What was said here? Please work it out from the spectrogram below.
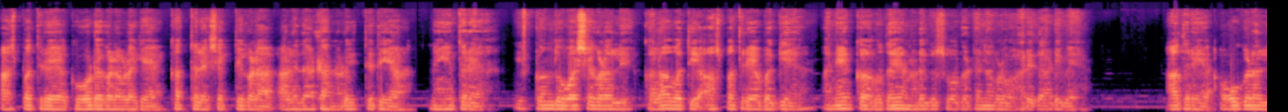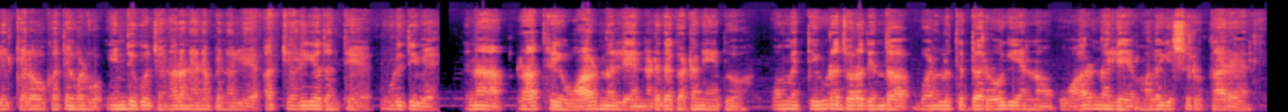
ಆಸ್ಪತ್ರೆಯ ಗೋಡೆಗಳೊಳಗೆ ಕತ್ತಲೆ ಶಕ್ತಿಗಳ ಅಲೆದಾಟ ನಡೆಯುತ್ತಿದೆಯಾ? ಸ್ನೇಹಿತರೆ, ಇಷ್ಟೊಂದು ವರ್ಷಗಳಲ್ಲಿ ಕಲಾವತಿ ಆಸ್ಪತ್ರೆಯ ಬಗ್ಗೆ ಅನೇಕ ಹೃದಯ ನಡುಗಿಸುವ ಘಟನೆಗಳು ಹರಿದಾಡಿವೆ. ಆದರೆ ಅವುಗಳಲ್ಲಿ ಕೆಲವು ಕಥೆಗಳು ಇಂದಿಗೂ ಜನರ ನೆನಪಿನಲ್ಲಿ ಅಚ್ಚಳಿಯದಂತೆ ಉಳಿದಿವೆ. ದಿನ ರಾತ್ರಿ ವಾರ್ಡ್ನಲ್ಲಿ ನಡೆದ ಘಟನೆ ಇದು. ಒಮ್ಮೆ ತೀವ್ರ ಜ್ವರದಿಂದ ಬಳಲುತ್ತಿದ್ದ ರೋಗಿಯನ್ನು ವಾರ್ಡ್ನಲ್ಲಿ ಮಲಗಿಸಿರುತ್ತಾರೆ.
